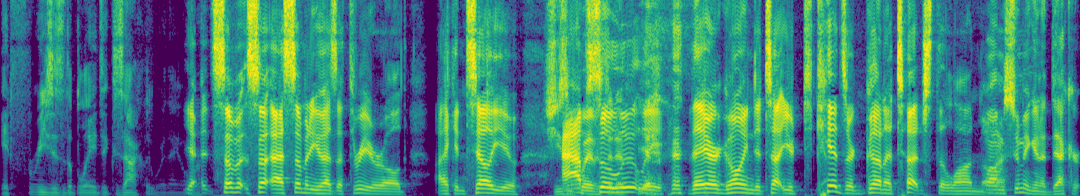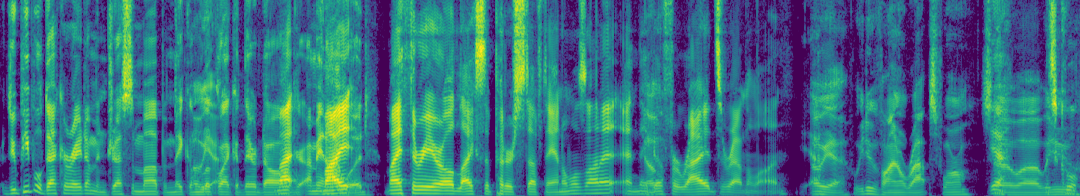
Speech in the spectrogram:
it freezes the blades exactly where they are. Yeah, it's some, so as somebody who has a three year old, I can tell you, She's absolutely, yeah. they are going to touch. Your t- kids are gonna touch the lawnmower. Well, I'm assuming in a decor. Do people decorate them and dress them up and make them oh, look yeah. like their dog? my, I mean, my, I would. My three year old likes to put her stuffed animals on it, and they Yep. go for rides around the lawn. Oh yeah, we do vinyl wraps for them. So Yeah, uh, we do cool.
